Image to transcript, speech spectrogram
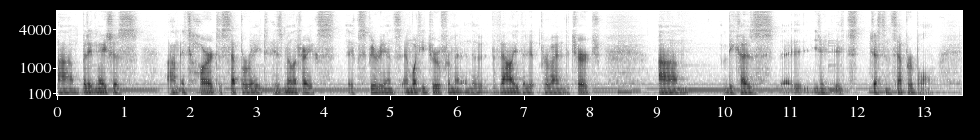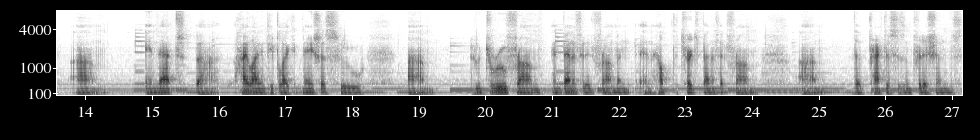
um, but Ignatius, um, it's hard to separate his military ex- experience and what he drew from it and the, the value that it provided the church um, because uh, you know, it's just inseparable. Um, and that uh, highlighting people like Ignatius who um, who drew from and benefited from and, and helped the church benefit from um, the practices and traditions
